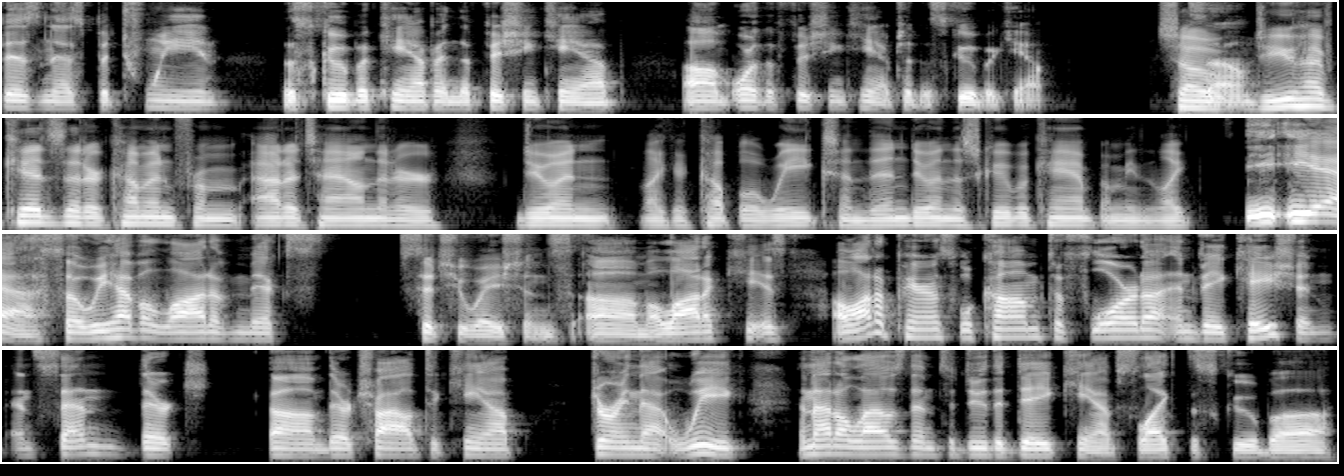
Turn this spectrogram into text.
business between the scuba camp and the fishing camp, um, or the fishing camp to the scuba camp. So, So- do you have kids that are coming from out of town that are doing like a couple of weeks and then doing the scuba camp? I mean, like, Y- yeah, so we have a lot of mixed situations. Um, a lot of kids, a lot of parents will come to Florida and vacation and send their um, their child to camp during that week, and that allows them to do the day camps like the scuba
